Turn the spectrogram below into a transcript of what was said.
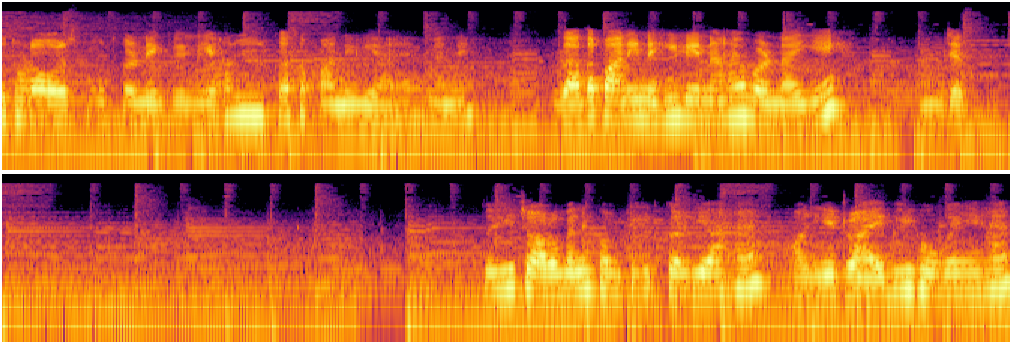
इसको थोड़ा और स्मूथ करने के लिए हल्का सा पानी लिया है मैंने। ज़्यादा पानी नहीं लेना है, वरना ये जैसे तो ये चारों मैंने कंप्लीट कर लिया है और ये ड्राई भी हो गए हैं।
